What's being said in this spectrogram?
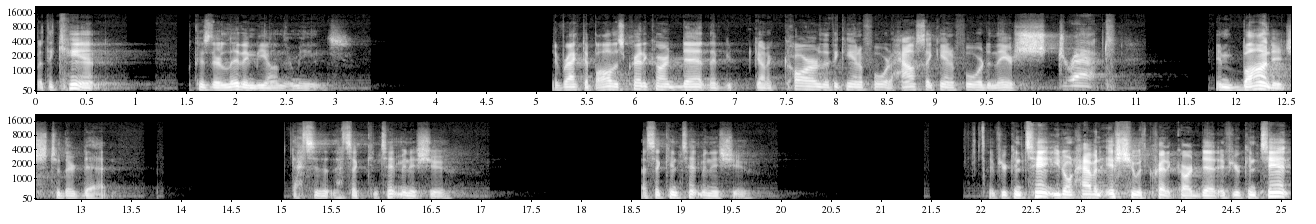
but they can't because they're living beyond their means. They've racked up all this credit card debt, they've got a car that they can't afford, a house they can't afford, and they are strapped in bondage to their debt. That's a, that's a contentment issue. That's a contentment issue. If you're content, you don't have an issue with credit card debt. If you're content,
